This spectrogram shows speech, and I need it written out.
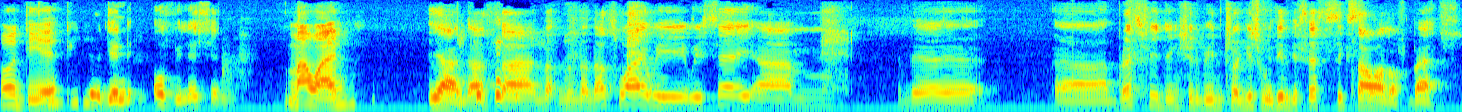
oh dear period and ovulation my one yeah, that's uh, th- that's why we we say um, the uh, breastfeeding should be introduced within the first six hours of birth.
